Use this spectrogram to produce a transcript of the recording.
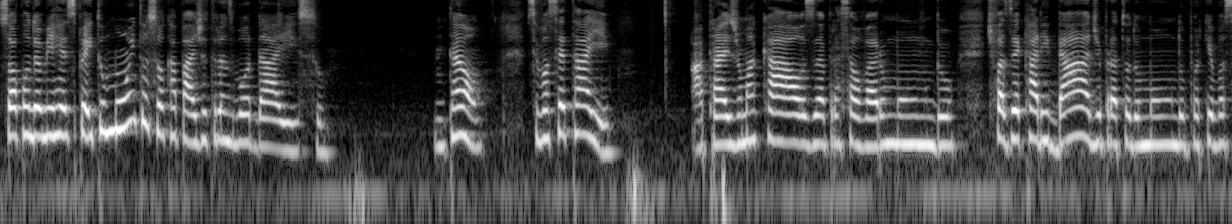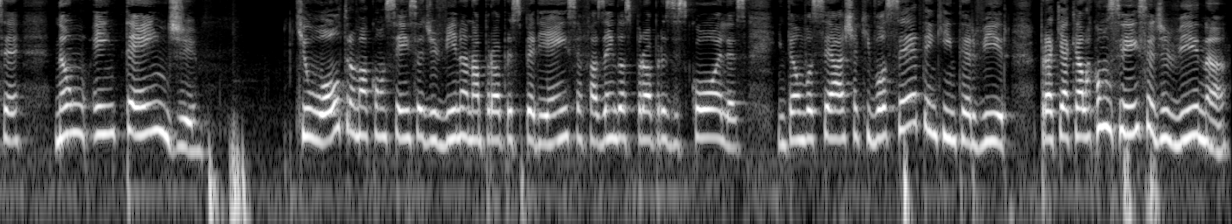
Só quando eu me respeito muito eu sou capaz de transbordar isso. Então, se você tá aí atrás de uma causa para salvar o mundo, de fazer caridade para todo mundo, porque você não entende que o outro é uma consciência divina na própria experiência, fazendo as próprias escolhas. Então você acha que você tem que intervir para que aquela consciência divina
